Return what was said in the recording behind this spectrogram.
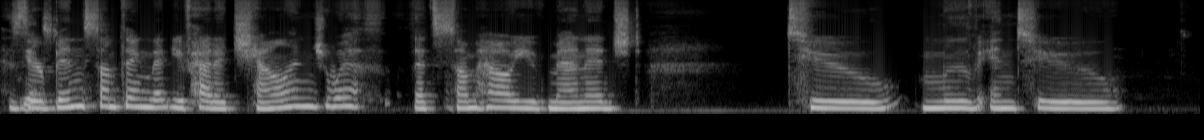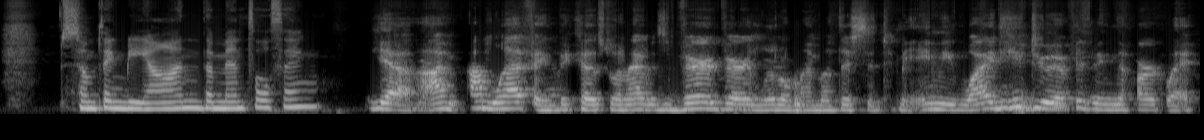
Has yes. there been something that you've had a challenge with that somehow you've managed to move into something beyond the mental thing? Yeah, I'm I'm laughing because when I was very very little, my mother said to me, "Amy, why do you do everything the hard way?"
